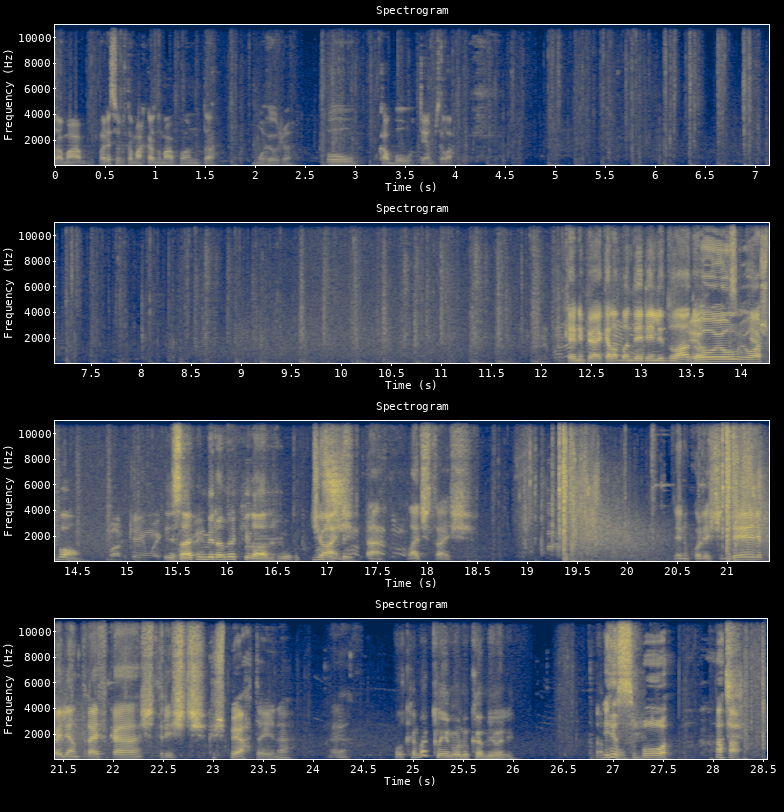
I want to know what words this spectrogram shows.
Tá parecendo que tá marcado no mapa, mas não tá. Morreu já. Ou acabou o tempo, sei lá. Querem pegar aquela bandeirinha ali do lado? Eu, eu, eu acho bom. Sniper mirando aqui lado, viu? De onde? Tá, lá de trás. Tem no colete dele pra ele entrar e ficar triste. Fica esperto aí, né? Coloquei uma Claymore no caminho ali. Tá bom. Isso, boa.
